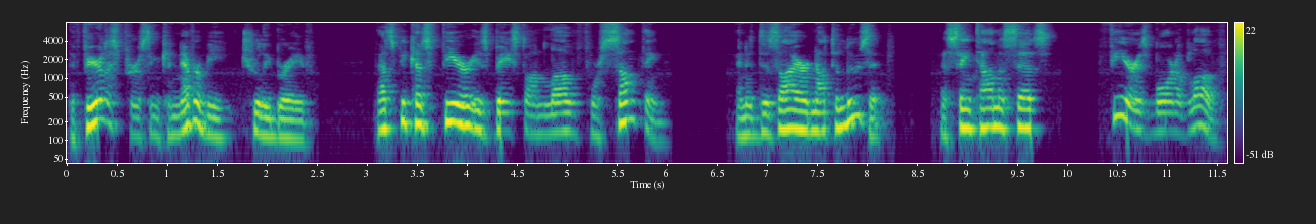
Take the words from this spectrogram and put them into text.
The fearless person can never be truly brave. That's because fear is based on love for something and a desire not to lose it. As St. Thomas says, fear is born of love.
